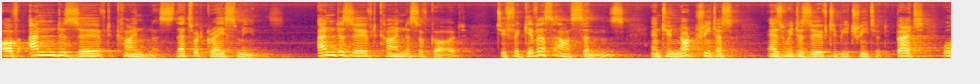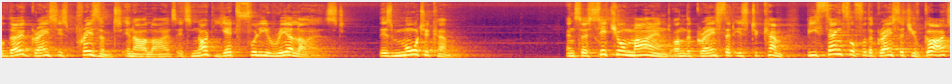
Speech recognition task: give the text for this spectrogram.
of undeserved kindness. That's what grace means undeserved kindness of God to forgive us our sins and to not treat us as we deserve to be treated. But although grace is present in our lives, it's not yet fully realized. There's more to come. And so set your mind on the grace that is to come. Be thankful for the grace that you've got,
